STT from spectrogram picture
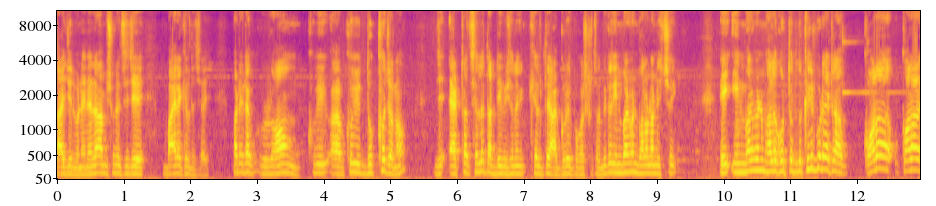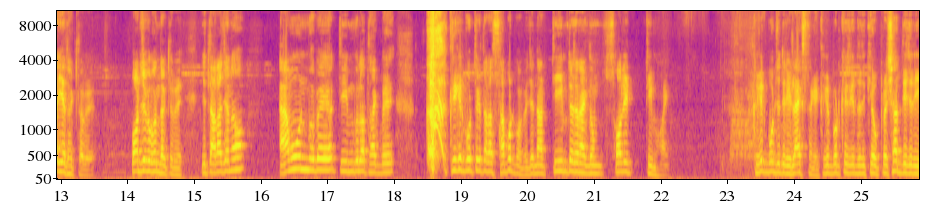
তাইজুল বলেন এরা আমি শুনেছি যে বাইরে খেলতে চাই বাট এটা রং খুবই খুবই দুঃখজনক যে একটা ছেলে তার ডিভিশনে খেলতে আগ্রহী প্রকাশ করছে বিকজ এনভায়রনমেন্ট ভালো না নিশ্চয়ই। এই এনভায়রনমেন্ট ভালো করতে হলে তো ক্রিকেট বোর্ডে একটা করা করা ইয়ে থাকতে হবে, পর্যবেক্ষণ থাকতে হবে যে তারা যেন এমনভাবে টিমগুলো থাকবে ক্রিকেট বোর্ড থেকে তারা সাপোর্ট পাবে যে না টিমটা যেন একদম সলিড টিম হয়। ক্রিকেট বোর্ড যদি রিল্যাক্স থাকে, ক্রিকেট বোর্ডকে যদি কেউ প্রেশার দিয়ে যদি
